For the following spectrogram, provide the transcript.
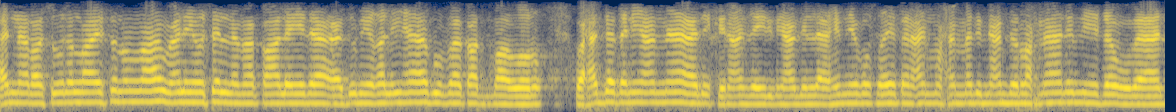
أن رسول الله صلى الله عليه وسلم قال إذا أدبغ الإهاب فقد ضر. وحدثني عن مالك عن زيد بن عبد الله بن قصيط عن محمد بن عبد الرحمن بن ثوبان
